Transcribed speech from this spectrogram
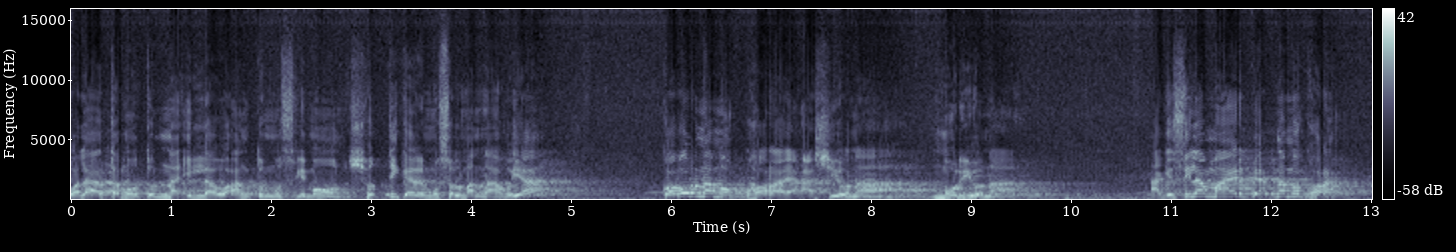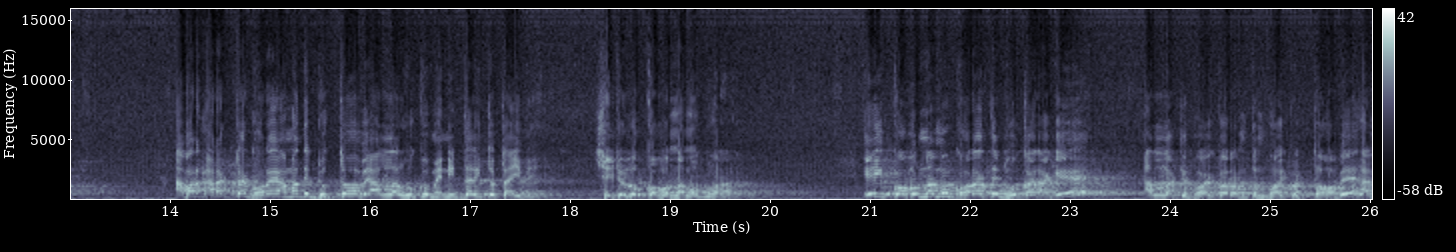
ওয়ালা তামুতুন্না ইল্লা ওয়া আনতুম মুসলিমুন। সত্যিকারের মুসলমান না হইয়া কবর নামক ঘরায় আসিও না, মরিও না। আগে ছিলাম মায়ের পেট নামক ঘরা। আবার আরেকটা ঘরে আমাদের ঢুকতে হবে আল্লাহর হুকুমে, নির্ধারিত টাইমে। সেটা হলো কবর নামক ঘরা। এই কবর নামক ঘরাতে ঢোকার আগে আল্লাহকে ভয় করার মতন ভয় করতে হবে আর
